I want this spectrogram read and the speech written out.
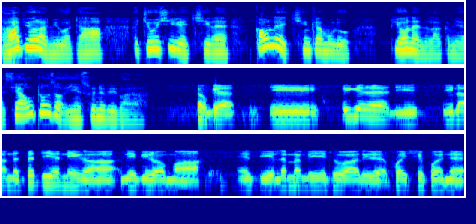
ကားပြောတာမျိုးကဒါအကျိုးရှိတဲ့ခြေလမ်းကောင်းတဲ့ချင်းကပ်မှုလို့ပြောနိုင်သလားခင်ဗျာဆရာဦးထုံးစောအရင်ဆွေးနွေးပြပါလားဟုတ်ကဲ့ဒီပြီးခဲ့တဲ့ဒီ ဒီလ21ရက်နေ့ကနေပြည်တော်မှာ NCA လက်မှတ်မရေးထိုးရသေးတဲ့အဖွဲ့၈ဖွဲ့နဲ့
